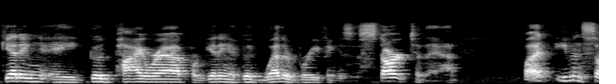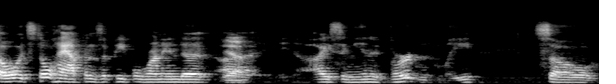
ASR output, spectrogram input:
Getting a good PIREP or getting a good weather briefing is a start to that. But even so, it still happens that people run into uh, Yeah. icing inadvertently. So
